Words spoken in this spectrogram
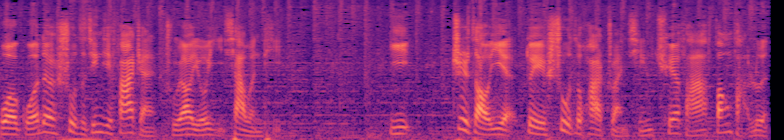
我国的数字经济发展主要有以下问题：一、制造业对数字化转型缺乏方法论，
